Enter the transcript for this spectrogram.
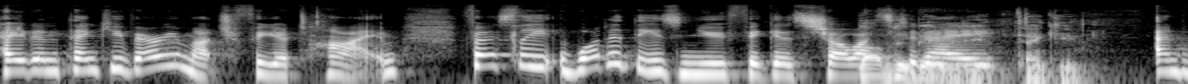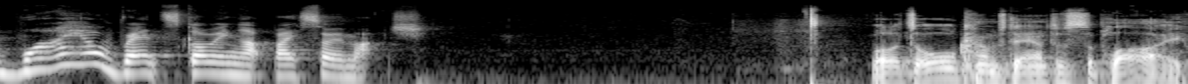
Hayden, thank you very much for your time. Firstly, what did these new figures show Lovely us today? Thank you. And why are rents going up by so much? Well, it all comes down to supply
